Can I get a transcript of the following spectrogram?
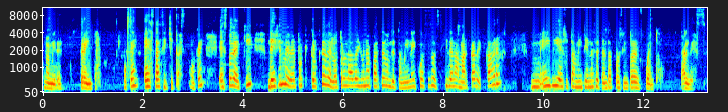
No, miren, 30. ¿Ok? Estas sí, chicas, ¿ok? Esto de aquí, déjenme ver porque creo que del otro lado hay una parte donde también hay cosas así de la marca de Caras. Maybe eso también tiene 70% de descuento, tal vez.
